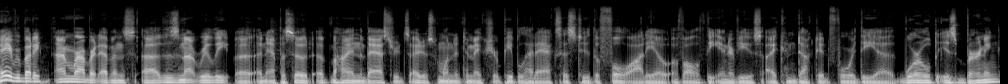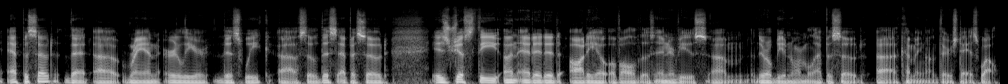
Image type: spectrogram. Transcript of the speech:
Hey, everybody, I'm Robert Evans. Uh, this is not really uh, an episode of Behind the Bastards. I just wanted to make sure people had access to the full audio of all of the interviews I conducted for the uh, World is Burning episode that uh, ran earlier this week. Uh, so, this episode is just the unedited audio of all of those interviews. Um, there will be a normal episode uh, coming on Thursday as well.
